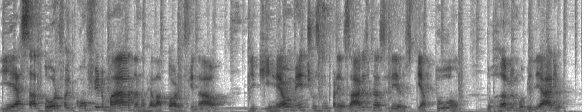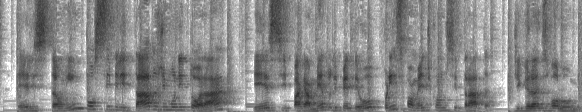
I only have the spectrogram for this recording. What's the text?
e essa dor foi confirmada no relatório final de que realmente os empresários brasileiros que atuam no ramo imobiliário, eles estão impossibilitados de monitorar esse pagamento de IPTU, principalmente quando se trata de grandes volumes.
